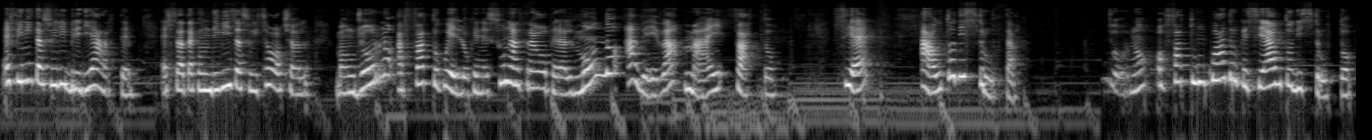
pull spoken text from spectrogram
è finita sui libri di arte, è stata condivisa sui social, ma un giorno ha fatto quello che nessun'altra opera al mondo aveva mai fatto. Si è autodistrutta. Giorno ho fatto un quadro che si è autodistrutto,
